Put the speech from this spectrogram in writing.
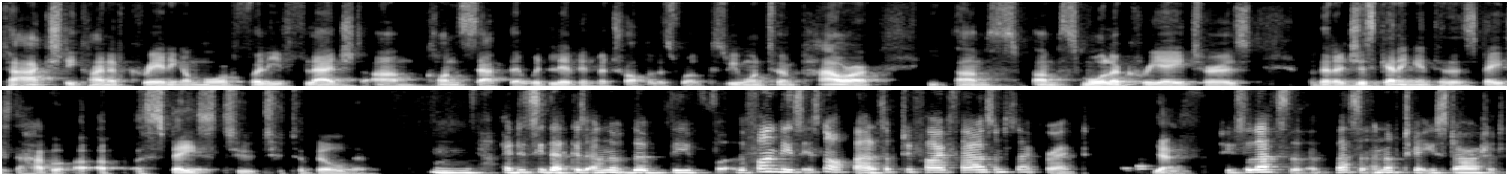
to actually kind of creating a more fully fledged um, concept that would live in Metropolis world because we want to empower um, um, smaller creators that are just getting into the space to have a, a, a space to, to to build in. Mm, I did see that because and the, the the the funding is it's not bad. It's up to five thousand. Is that correct? Yes. So that's that's enough to get you started.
